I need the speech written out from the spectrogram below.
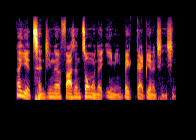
那也曾经呢，发生中文的译名被改变的情形。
